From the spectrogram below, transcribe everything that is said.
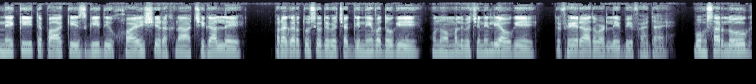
ਨੇਕੀ ਤੇ ਪਾਕੀਜ਼ਗੀ ਦੀ ਖੁਆਇਸ਼ ਰੱਖਣਾ ਅੱਛੀ ਗੱਲ ਏ, ਪਰ ਅਗਰ ਤੁਸੀਂ ਉਹਦੇ ਵਿੱਚ ਅੱਗੇ ਨਹੀਂ ਵਧੋਗੇ, ਉਹਨੂੰ ਅਮਲ ਵਿੱਚ ਨਹੀਂ ਲਿਆਓਗੇ, ਤੇ ਫਿਰ ਆ ਤੁਹਾਡੇ ਲਈ ਬੇਫਾਇਦਾ ਹੈ ਬਹੁਤ ਸਾਰੇ ਲੋਕ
